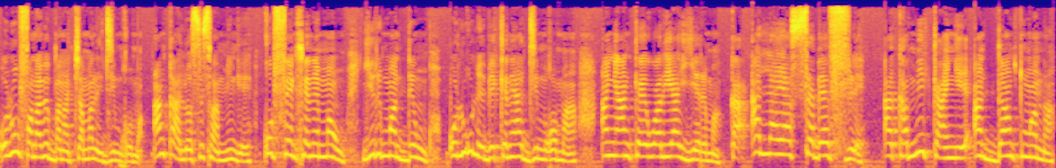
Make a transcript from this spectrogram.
olu fana be bana caaman le di mɔgɔ ma an k'a lɔ sisan minkɛ ko fɛɛn kɛnɛmanw yirimandenw olu le be kɛnɛya di mɔgɔ ma an y'an kɛ waleya yɛrɛma ka alaya sɛbɛ filɛ a ka min k'an ye an dan tuma na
